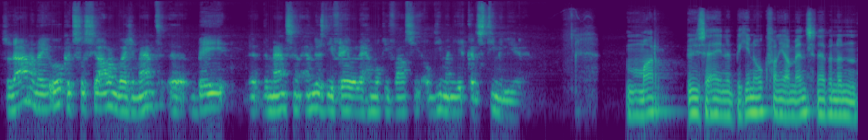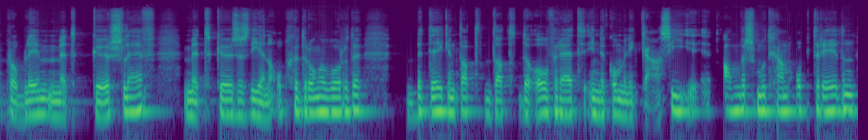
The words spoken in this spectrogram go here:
Zodanig dat je ook het sociaal engagement uh, bij eh, de mensen en dus die vrijwillige motivatie op die manier kunt stimuleren. Maar u zei in het begin ook van ja, mensen hebben een probleem met keurslijf, met keuzes die hen opgedrongen worden. Betekent dat dat de overheid in de communicatie eh, anders moet gaan optreden?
